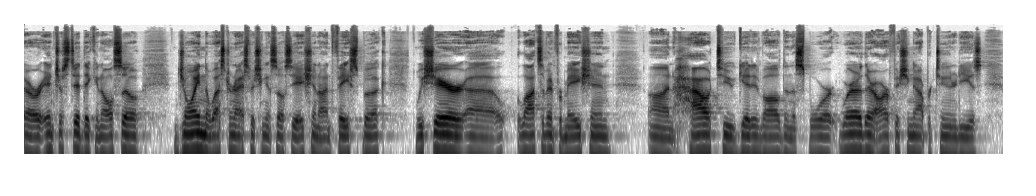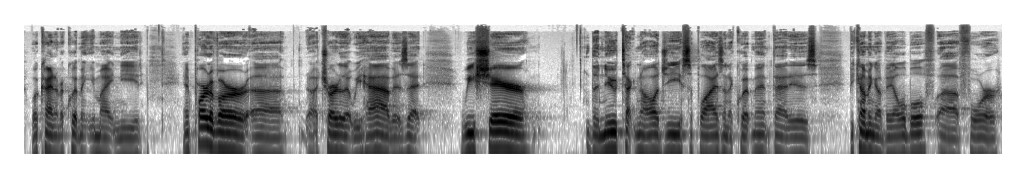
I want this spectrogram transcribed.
are interested, they can also join the Western Ice Fishing Association on Facebook. We share uh, lots of information on how to get involved in the sport, where there are fishing opportunities, what kind of equipment you might need. And part of our uh, uh, charter that we have is that we share the new technology, supplies, and equipment that is becoming available uh, for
